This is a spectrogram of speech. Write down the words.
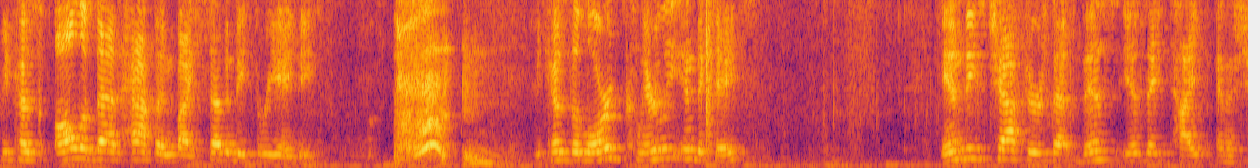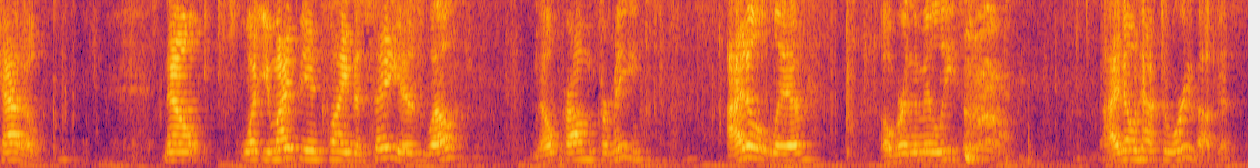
Because all of that happened by 73 AD. Because the Lord clearly indicates in these chapters that this is a type and a shadow. Now, what you might be inclined to say is, well, no problem for me. I don't live over in the Middle East. I don't have to worry about this.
